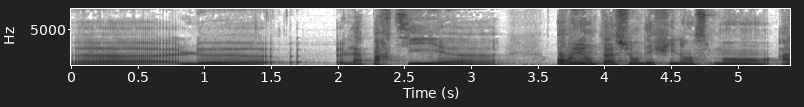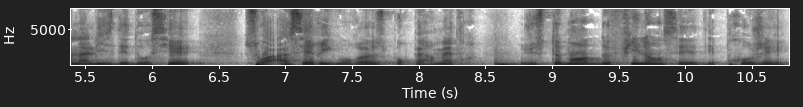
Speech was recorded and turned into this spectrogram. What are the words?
euh, le la partie euh, orientation des financements, analyse des dossiers, soit assez rigoureuse pour permettre justement de financer des projets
